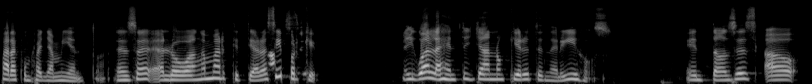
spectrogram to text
para acompañamiento. Eso, eh, lo van a marketear así ah, porque igual la gente ya no quiere tener hijos. Entonces, ah,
